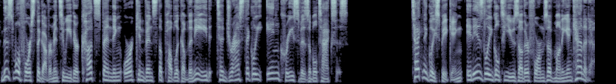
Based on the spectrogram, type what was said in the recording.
This will force the government to either cut spending or convince the public of the need to drastically increase visible taxes. Technically speaking, it is legal to use other forms of money in Canada,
